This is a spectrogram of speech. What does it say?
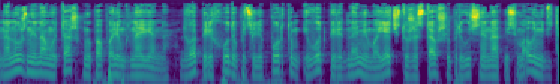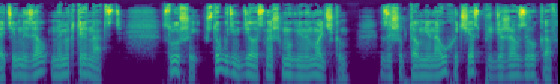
На нужный нам этаж мы попали мгновенно. Два перехода по телепортам, и вот перед нами маячит уже ставшая привычная надпись «Малый медитативный зал номер 13». «Слушай, что будем делать с нашим огненным мальчиком?» Зашептал мне на ухо Чес, придержав за рукав.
